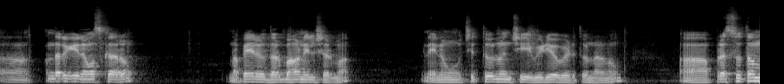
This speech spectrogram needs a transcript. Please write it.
అందరికీ నమస్కారం. నా పేరు దర్భావనీల్ శర్మ. నేను చిత్తూరు నుంచి వీడియో పెడుతున్నాను. ప్రస్తుతం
